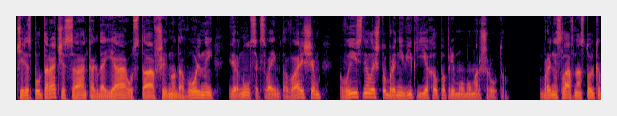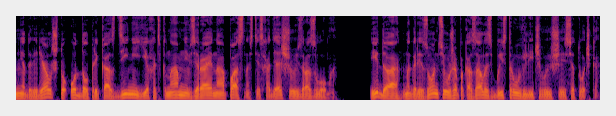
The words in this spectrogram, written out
Через полтора часа, когда я, уставший, но довольный, вернулся к своим товарищам, выяснилось, что броневик ехал по прямому маршруту. Бронислав настолько мне доверял, что отдал приказ Дине ехать к нам, невзирая на опасность, исходящую из разлома. И да, на горизонте уже показалась быстро увеличивающаяся точка.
